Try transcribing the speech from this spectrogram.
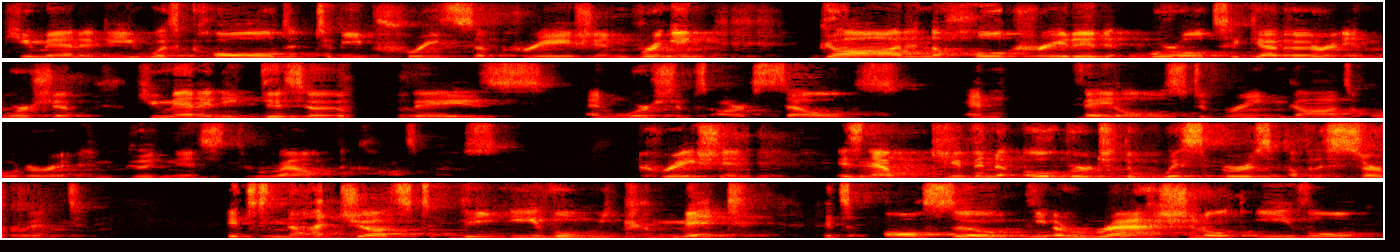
humanity, was called to be priests of creation, bringing God and the whole created world together in worship, humanity disobeys and worships ourselves and fails to bring God's order and goodness throughout the cosmos. Creation is now given over to the whispers of the serpent. It's not just the evil we commit, it's also the irrational evil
